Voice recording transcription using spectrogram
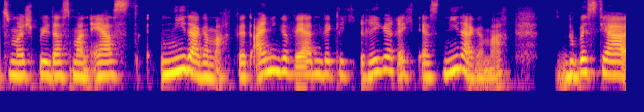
zum Beispiel, dass man erst niedergemacht wird. Einige werden wirklich regelrecht erst niedergemacht. Du bist ja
